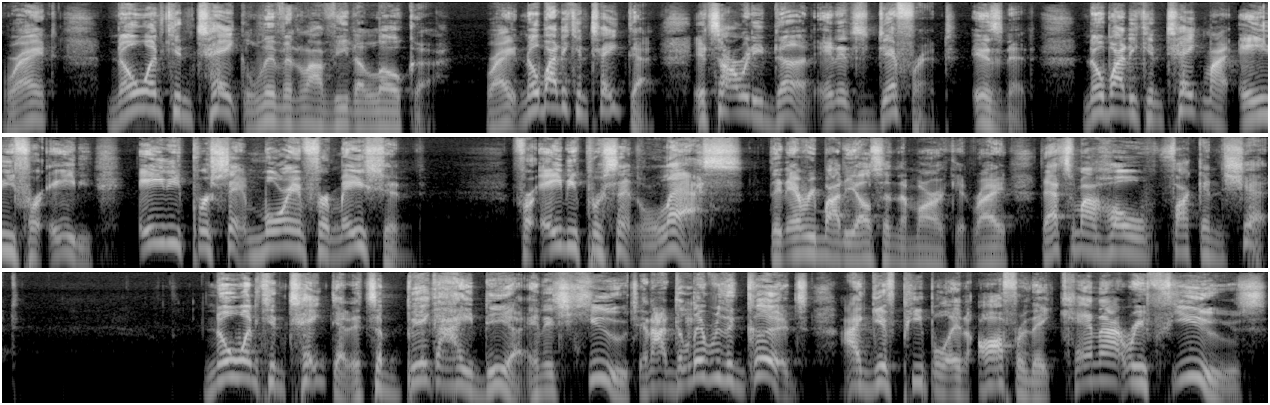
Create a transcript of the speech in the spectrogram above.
right no one can take living la vida loca right nobody can take that it's already done and it's different isn't it nobody can take my 80 for 80 80% more information for 80% less than everybody else in the market, right? That's my whole fucking shit. No one can take that. It's a big idea and it's huge. And I deliver the goods. I give people an offer they cannot refuse.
